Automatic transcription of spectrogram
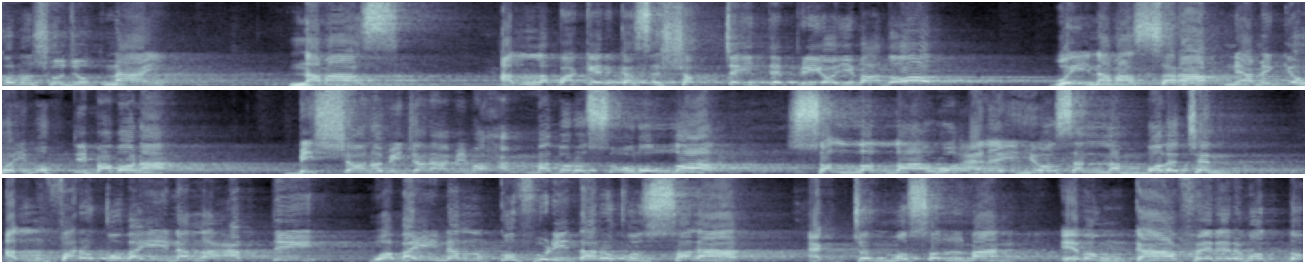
কোনো সুযোগ নাই। নামাজ আল্লাহ পাকের কাছে সবচাইতে প্রিয় ইবাদত। ওই নামাজ ছাড়া আপনি, আমি কেউই মুক্তি পাব না। বিশ্ব নবী জনাবি মোহাম্মদুর রসুল্লাহ সাল্লাল্লাহু আলাইহি ওয়াসাল্লাম বলেছেন, আল ফারকু বাইনাল আবদি ওয়া বাইনাল কুফরি তারকুস সালাত। একজন মুসলমান এবং কাফেরের মধ্যে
